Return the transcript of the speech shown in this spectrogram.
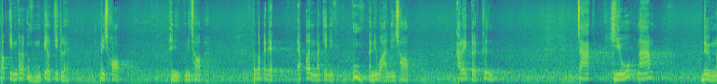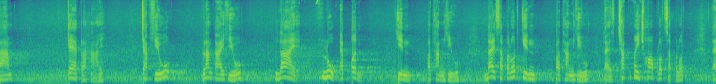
พอกินเข้าไปอือหือเปรี้ยวจี๊ดเลย ไม่ชอบไอ้นี่ไม่ชอบเลย แล้วก็ไปเด็ดแอปเปิลมากินอีก อืมอันนี้หวานดีชอบ อะไรเกิดขึ้น จากหิวน้ำดื่มน้ำแก้กระหาย จากหิวร่างกายหิว ได้ลูกแอปเปิลกินประทังหิว ได้สับปะรดกินประทังหิว แต่ชักไม่ชอบรสสับปะรดแต่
